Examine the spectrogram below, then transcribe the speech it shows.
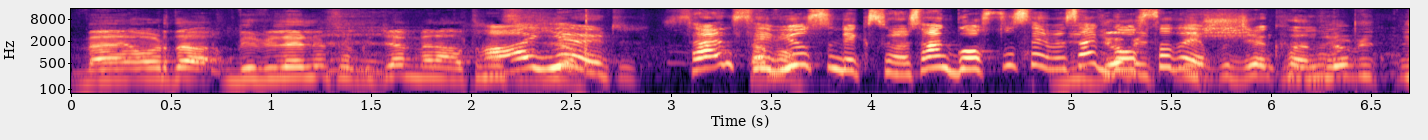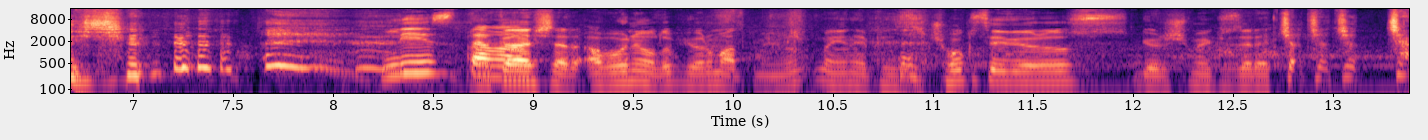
Ben orada birbirlerine sokacağım ben altıma. Hayır. Sen seviyorsun diye kıskanıyor. Sen Ghost'u sevmesen Video Ghost'a da bitmiş, yapacak onu. Video bitmiş. Liz tamam. Arkadaşlar abone olup yorum atmayı unutmayın. Hepinizi çok seviyoruz. Görüşmek üzere. Ça ça ça ça.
